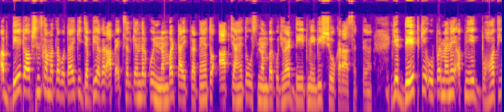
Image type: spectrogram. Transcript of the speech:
अब डेट ऑप्शंस का मतलब होता है कि जब भी अगर आप एक्सेल के अंदर कोई नंबर टाइप करते हैं तो आप चाहें तो उस नंबर को जो है डेट में भी शो करा सकते हैं। ये डेट के ऊपर मैंने अपनी एक बहुत ही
